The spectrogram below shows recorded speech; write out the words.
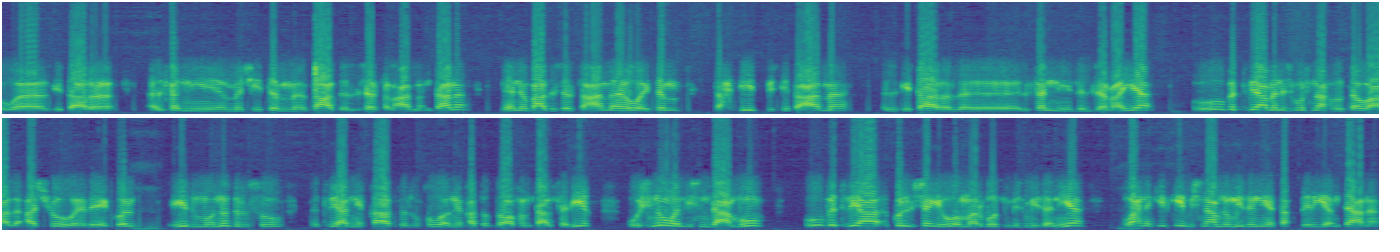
والاطار الفني مش يتم بعد الجلسة العامة نتاعنا لأنه بعد الجلسة العامة هو يتم تحديد بصفة عامة الإطار الفني للجمعية وبالطبيعة ما نجموش ناخذوا توا على الشو هذا الكل. يلزموا ندرسوا بالطبيعه نقاط القوة ونقاط الضعف نتاع الفريق وشنو اللي ندعموه وبالطبيعة كل شيء هو مربوط بالميزانية. وإحنا كيف كيف باش نعملوا ميزانية تقديرية نتاعنا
